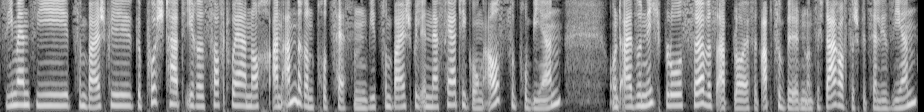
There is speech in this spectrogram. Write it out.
Siemens sie zum Beispiel gepusht hat, ihre Software noch an anderen Prozessen, wie zum Beispiel in der Fertigung, auszuprobieren und also nicht bloß Serviceabläufe abzubilden und sich darauf zu spezialisieren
